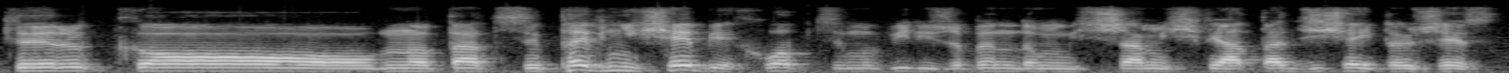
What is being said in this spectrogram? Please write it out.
tylko no tacy pewni siebie chłopcy mówili, że będą mistrzami świata. Dzisiaj to już jest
